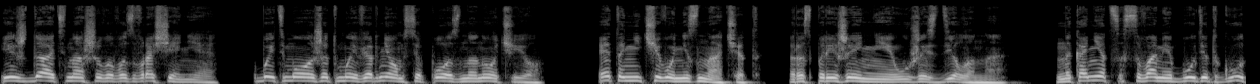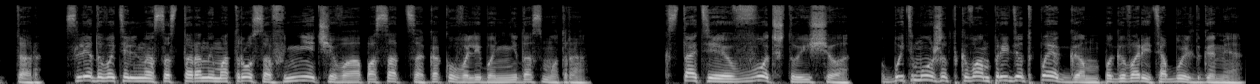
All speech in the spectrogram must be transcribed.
и ждать нашего возвращения. Быть может, мы вернемся поздно ночью. Это ничего не значит. Распоряжение уже сделано. Наконец, с вами будет Гуттер, следовательно, со стороны матросов нечего опасаться какого-либо недосмотра. Кстати, вот что еще. Быть может, к вам придет Пеггам поговорить об Ольдгаме.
